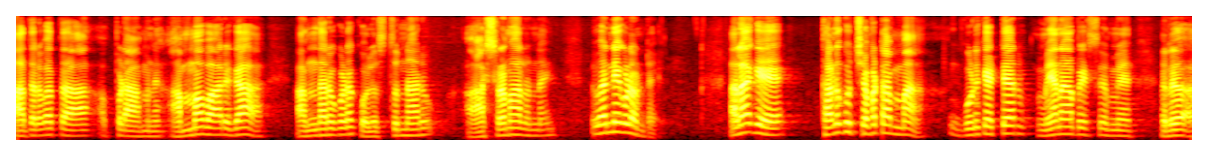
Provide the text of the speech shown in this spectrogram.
ఆ తర్వాత అప్పుడు ఆమెను అమ్మవారుగా అందరూ కూడా కొలుస్తున్నారు. ఆశ్రమాలు ఉన్నాయి ఇవన్నీ కూడా ఉంటాయి. అలాగే తణుకు చెమటమ్మ గుడి కట్టారు. మీనా బెస్- ర-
